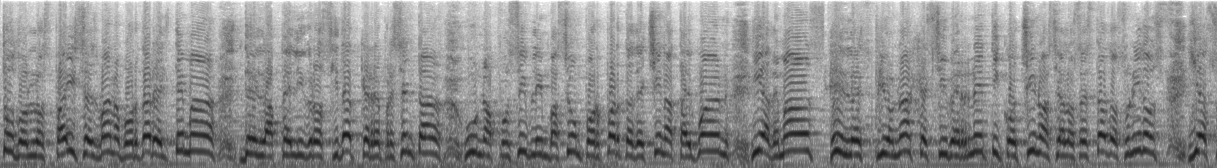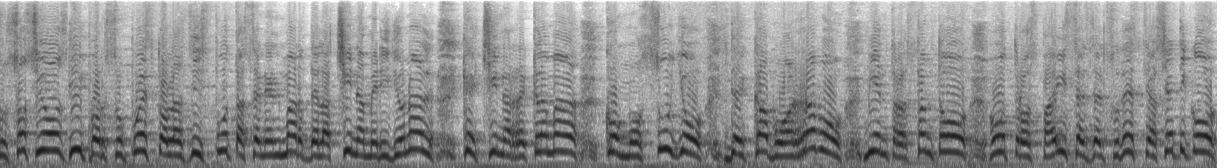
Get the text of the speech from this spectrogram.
todos los países van a abordar el tema de la peligrosidad que representa una posible invasión por parte de China a Taiwán y además el espionaje cibernético chino hacia los Estados Unidos y a sus socios y por supuesto las disputas en el mar de la China meridional que China reclama como suyo de cabo a rabo. Mientras tanto, otros países del sudeste asiático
